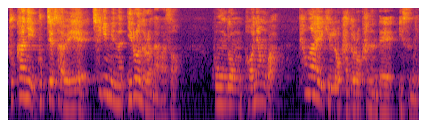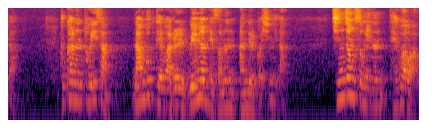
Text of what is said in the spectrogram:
북한이 국제사회에 책임 있는 일원으로 나와서 공동 번영과 평화의 길로 가도록 하는 데 있습니다. 북한은 더 이상 남북 대화를 외면해서는 안 될 것입니다. 진정성 있는 대화와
